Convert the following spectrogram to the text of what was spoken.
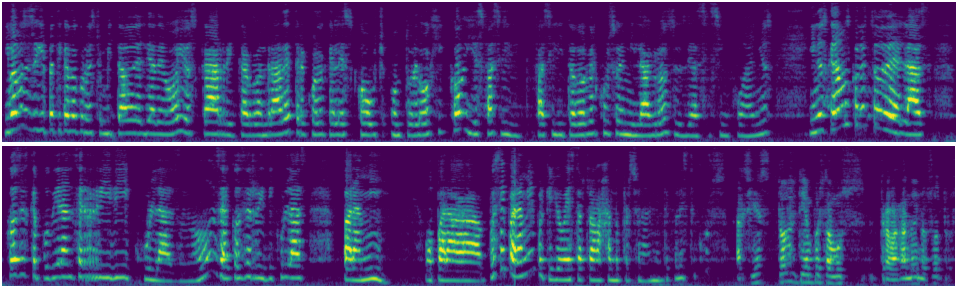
Y vamos a seguir platicando con nuestro invitado del día de hoy, Oscar Ricardo Andrade. Te recuerdo que él es coach ontológico y es facilitador del curso de milagros desde hace cinco años. Y nos quedamos con esto de las cosas que pudieran ser ridículas, ¿no? O sea, cosas ridículas para mí. O para, pues sí, para mí, porque yo voy a estar trabajando personalmente con este curso. Así es, todo el tiempo estamos trabajando en nosotros.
